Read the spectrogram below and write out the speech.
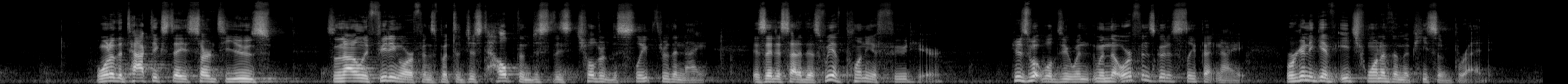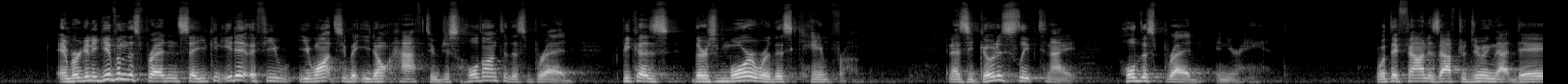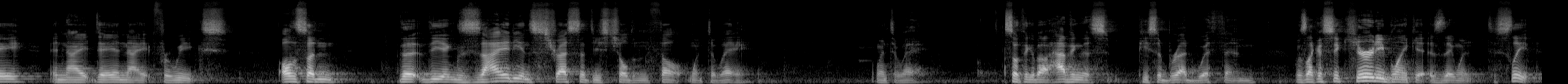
One of the tactics they started to use, so not only feeding orphans, but to just help them, just these children to sleep through the night, is they decided this we have plenty of food here. Here's what we'll do when, when the orphans go to sleep at night, we're going to give each one of them a piece of bread. And we're going to give them this bread and say, you can eat it if you, you want to, but you don't have to. Just hold on to this bread because there's more where this came from. And as you go to sleep tonight, Hold this bread in your hand. What they found is after doing that day and night, day and night for weeks, all of a sudden, the, the anxiety and stress that these children felt went away. Went away. Something about having this piece of bread with them was like a security blanket as they went to sleep.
